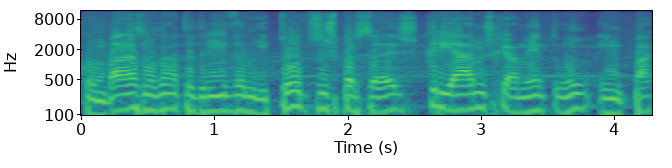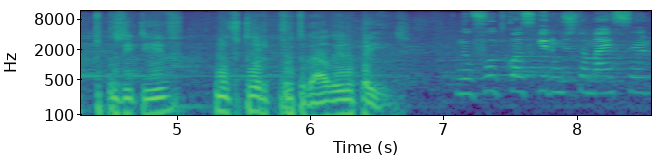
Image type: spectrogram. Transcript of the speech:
com base no Data Driven e todos os parceiros, criarmos realmente um impacto positivo no futuro de Portugal e do país. No fundo, conseguirmos também ser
